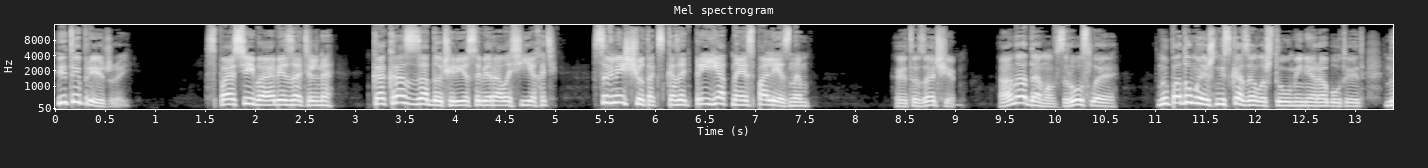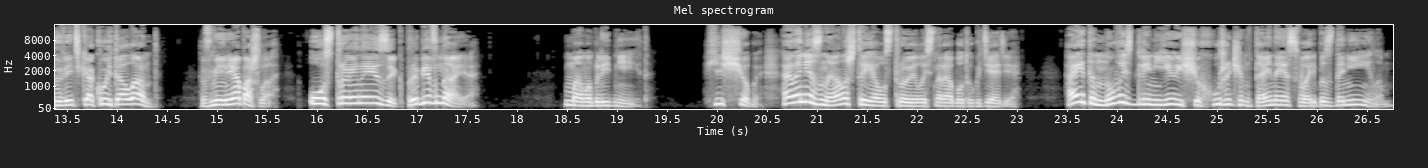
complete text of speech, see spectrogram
и ты приезжай». «Спасибо, обязательно. Как раз за дочерью собиралась ехать. Совмещу, так сказать, приятное с полезным». «Это зачем? Она дама взрослая. Ну, подумаешь, не сказала, что у меня работает. Но ведь какой талант! В меня пошла. Острая на язык, пробивная». Мама бледнеет. Еще бы, она не знала, что я устроилась на работу к дяде. А эта новость для нее еще хуже, чем тайная свадьба с Даниилом.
